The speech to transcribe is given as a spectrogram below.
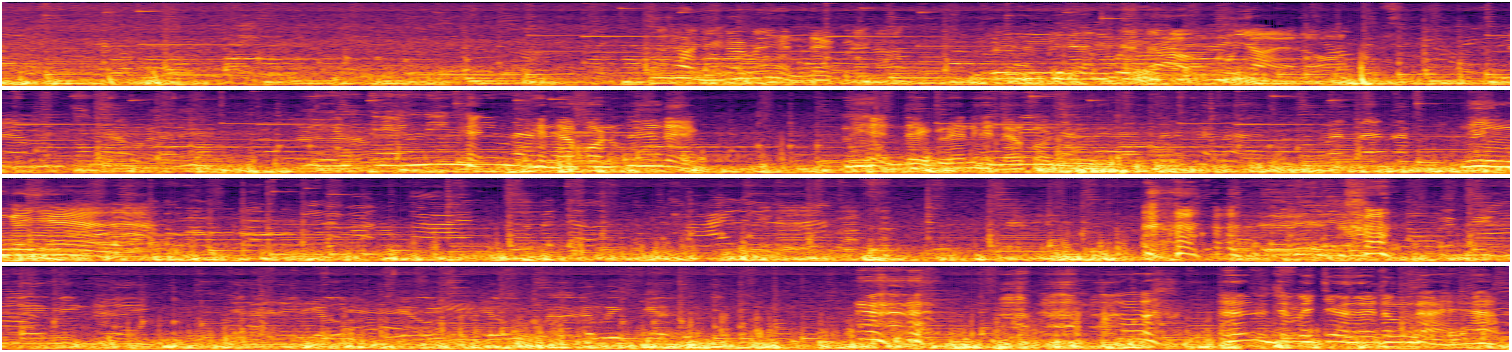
แถวนี้ก็ไม่เห็นเด็กเลยนะ เห็นแต่แบบผู้ใหญ่แล้วอะน้ำมันเชี่ยวเลยเห็นเห็นนี่เห็นนี่มาเห็นแต่คนอุ้มเด็ก ไม่เห็นเด็กเล่นเห็นแต่คนอุ้มวันนั้นน่ะนิ่งก็แย่แล้วไม่ไม่เคยไม่เคยอย่าเลยเดี๋ยวเดี๋ยวเดี๋ยวหาก็ไม่เจอ จะไปเจอตรงไหนอะ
